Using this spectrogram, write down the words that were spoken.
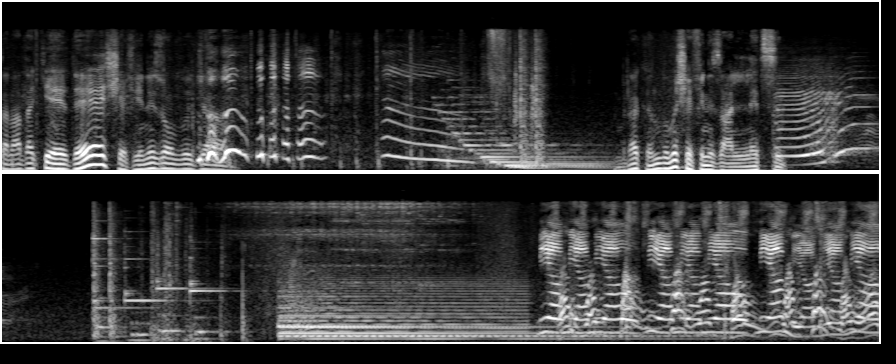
Sıradaki evde şefiniz olacağım. Bırakın bunu şefiniz halletsin. Miyav miyav miyav miyav miyav miyav miyav miyav miyav miyav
